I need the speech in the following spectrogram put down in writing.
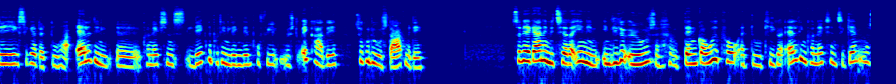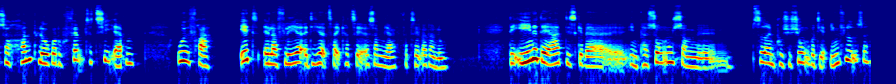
Det er ikke sikkert, at du har alle dine øh, connections liggende på din LinkedIn-profil. Hvis du ikke har det, så kunne du jo starte med det. Så vil jeg gerne invitere dig ind i en, en lille øvelse. Den går ud på, at du kigger alle dine connections igennem, og så håndplukker du 5-10 af dem ud fra et eller flere af de her tre kriterier, som jeg fortæller dig nu. Det ene det er, at det skal være øh, en person, som øh, sidder i en position, hvor de har indflydelse.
